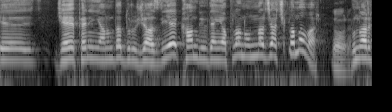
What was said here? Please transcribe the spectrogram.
e, CHP'nin yanında duracağız diye Kandil'den yapılan onlarca açıklama var. Doğru. Bunlar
